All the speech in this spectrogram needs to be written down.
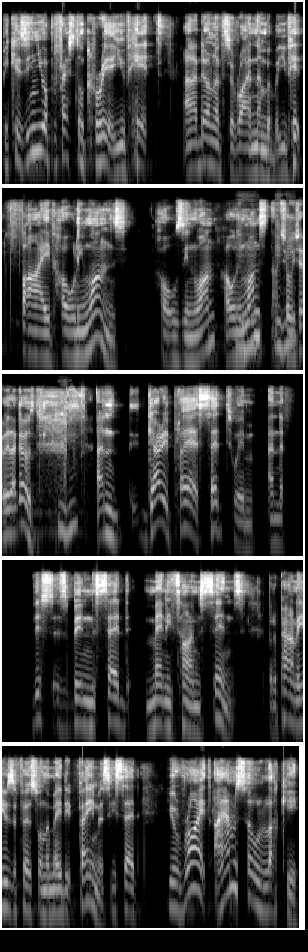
because in your professional career you've hit, and I don't know if it's the right number, but you've hit five hole in ones." Holes in one, hole in ones. Not sure mhm. which way that goes. Mhm. And Gary Player said to him, and the, this has been said many times since, but apparently he was the first one that made it famous. He said, You're right, I am so lucky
